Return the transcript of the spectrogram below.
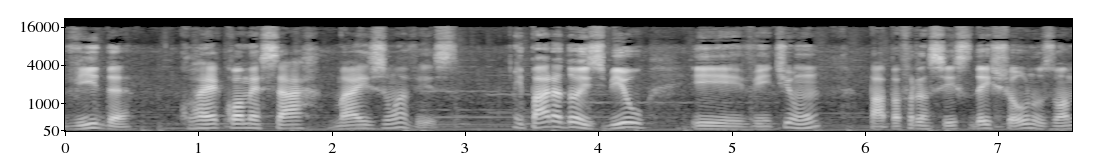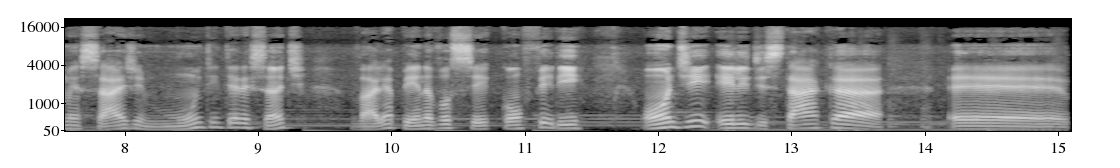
vida recomeçar mais uma vez. E para 2021, Papa Francisco deixou-nos uma mensagem muito interessante, vale a pena você conferir, onde ele destaca é,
